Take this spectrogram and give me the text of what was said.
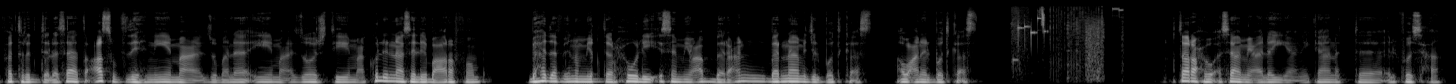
فترة جلسات عصف ذهني مع زملائي مع زوجتي مع كل الناس اللي بعرفهم بهدف إنهم يقترحوا لي اسم يعبر عن برنامج البودكاست أو عن البودكاست. اقترحوا أسامي علي يعني كانت الفسحة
